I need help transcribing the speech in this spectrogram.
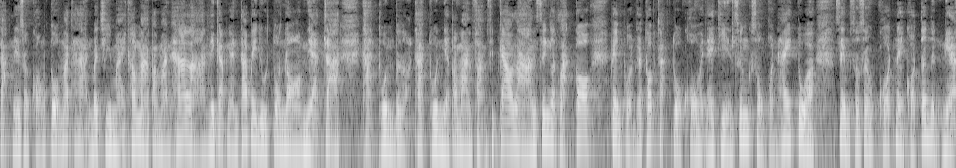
จากในส่วนของตัวมาตรฐานบัญชีใหม่เข้ามาประมาณ 5 ล้านนะครับงั้นถ้าไปดูตัวนอมเนี่ยจะขาดทุนขาดทุนเนี่ยประมาณ 39 ล้าน ซึ่งหลักๆ ก็เป็นผลกระทบจากตัวโควิด -19 ซึ่งส่งผลให้ตัว same store sales growth ใน quarter หนึ่งเนี่ย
